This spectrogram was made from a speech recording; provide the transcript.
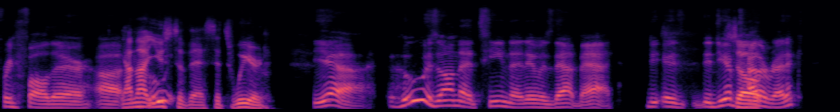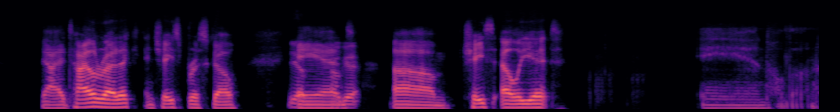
free fall there. Uh, yeah, I'm not who, used to this. It's weird. Yeah, who was on that team that it was that bad? Did, did you have so, Tyler Reddick? Yeah, I had Tyler Reddick and Chase Briscoe, yeah, and okay. um, Chase Elliott, and hold on.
